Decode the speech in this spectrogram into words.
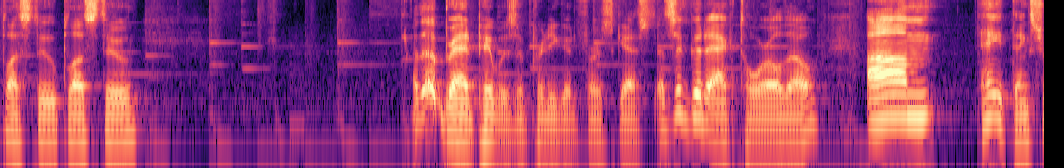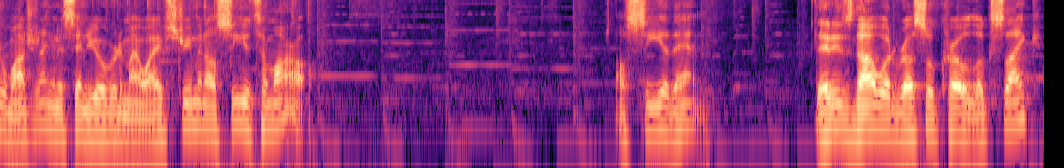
Plus two, plus two. I thought Brad Pitt was a pretty good first guest. That's a good Actorle, though. Um, hey, thanks for watching. I'm going to send you over to my wife's stream, and I'll see you tomorrow. I'll see you then. That is not what Russell Crowe looks like.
